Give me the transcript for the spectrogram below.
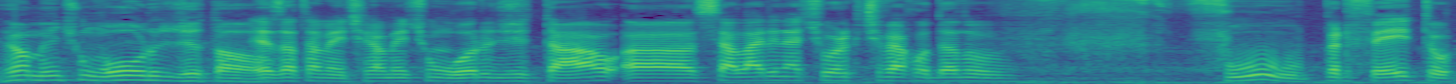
Realmente um ouro digital. Exatamente, realmente um ouro digital. Uh, se a Lari Network estiver rodando full, perfeito,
